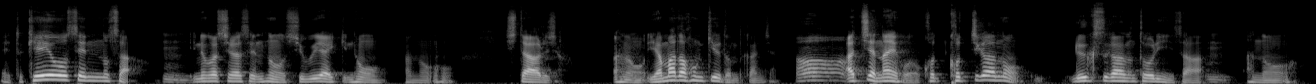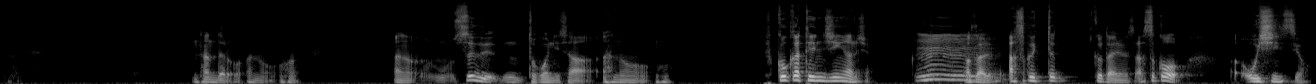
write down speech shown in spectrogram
えっと、京王線のさ、うん井の頭線の渋谷駅の、あの、下あるじゃん。あの、うん山田本気うどんって感じじゃん。あっちじゃない方のこ、こっち側の、ルークス側の通りにさ、うんあの、なんだろう、あの、あの、すぐのとこにさ、あの、福岡天神あるじゃうんん。わかる？あそこ行ったことあります。あそこ、美味しいんですよ。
